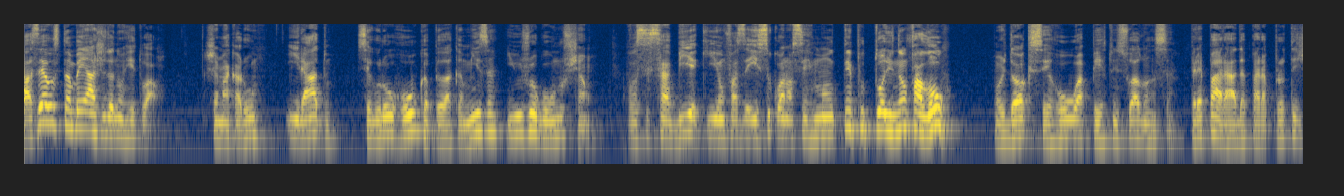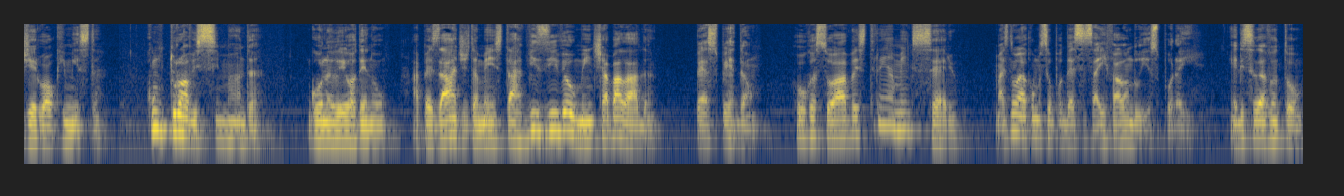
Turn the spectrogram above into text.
Fazê-los também ajuda no ritual. Chamakaru, irado, segurou Rouca pela camisa e o jogou no chão. Você sabia que iam fazer isso com a nossa irmã o tempo todo e não falou? Mordok cerrou o aperto em sua lança, preparada para proteger o alquimista. Controle-se, manda, Gonelei ordenou, apesar de também estar visivelmente abalada. Peço perdão. Rouca soava estranhamente sério, mas não é como se eu pudesse sair falando isso por aí. Ele se levantou,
